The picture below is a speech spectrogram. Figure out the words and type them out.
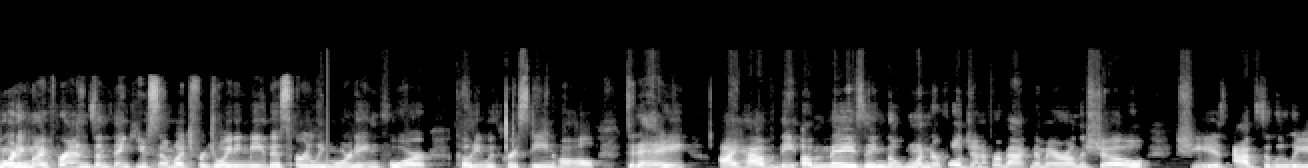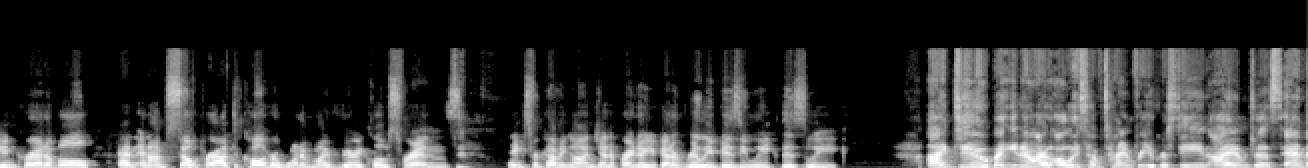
morning, my friends, and thank you so much for joining me this early morning for Coding with Christine Hall. Today, I have the amazing, the wonderful Jennifer McNamara on the show. She is absolutely incredible. And, and I'm so proud to call her one of my very close friends. Thanks for coming on, Jennifer. I know you've got a really busy week this week. I do, but you know, I always have time for you, Christine. I am just and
